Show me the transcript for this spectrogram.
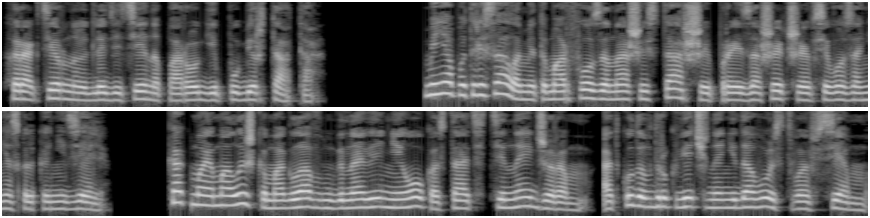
характерную для детей на пороге пубертата. Меня потрясала метаморфоза нашей старшей, произошедшая всего за несколько недель. Как моя малышка могла в мгновение ока стать тинейджером, откуда вдруг вечное недовольство всем,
